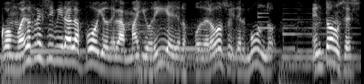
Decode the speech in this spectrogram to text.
Como él recibirá el apoyo de la mayoría y de los poderosos y del mundo, entonces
